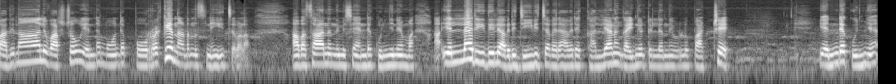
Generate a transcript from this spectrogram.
പതിനാല് വർഷവും എന്റെ മോന്റെ പുറകെ നടന്ന് സ്നേഹിച്ചവളാണ് അവസാന നിമിഷം എന്റെ കുഞ്ഞിനെ എല്ലാ രീതിയിലും അവർ ജീവിച്ചവരവരെ കല്യാണം കഴിഞ്ഞിട്ടില്ലെന്നേ ഉള്ളൂ. പക്ഷേ എന്റെ കുഞ്ഞ്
